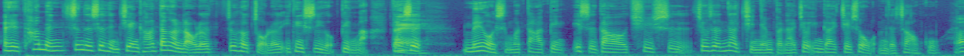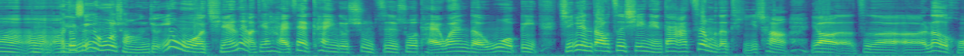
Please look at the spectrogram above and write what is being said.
哎，他们真的是很健康，当然老了最后走了一定是有病嘛，但是。没有什么大病，一直到去世，就是那几年本来就应该接受我们的照顾。嗯嗯嗯，都是没有卧床很久。因为我前两天还在看一个数字，说台湾的卧病，即便到这些年大家这么的提倡要这个呃乐活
